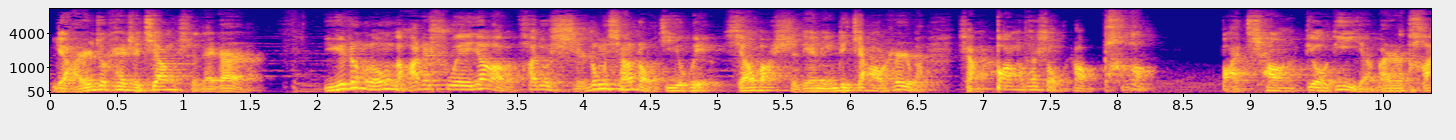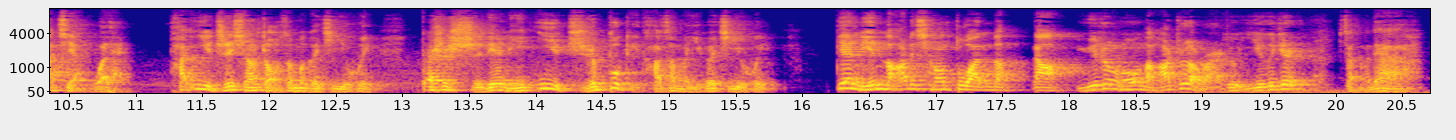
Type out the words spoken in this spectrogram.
俩人就开始僵持在这儿了。于正龙拿着树叶架子，他就始终想找机会，想把史殿林这家伙事儿吧，想帮他手上，啪，把枪掉地下，完事他捡过来。他一直想找这么个机会，但是史殿林一直不给他这么一个机会。殿林拿着枪端着啊，于正龙拿这玩意儿就一个劲儿，怎么的？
